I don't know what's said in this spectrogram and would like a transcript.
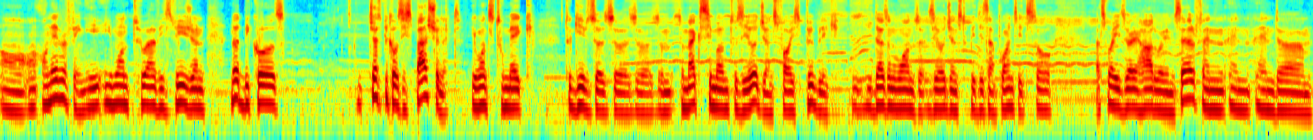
on, on everything. He, he wants to have his vision, not because just because he's passionate. He wants to make to give the, the, the, the, maximum to the audience for his public. He doesn't want the, the, audience to be disappointed. So that's why he's very hard with himself. And, and, and um,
